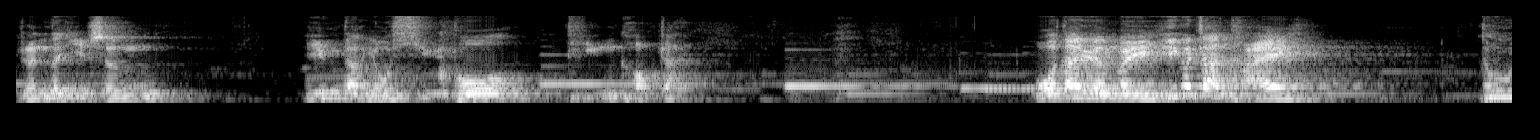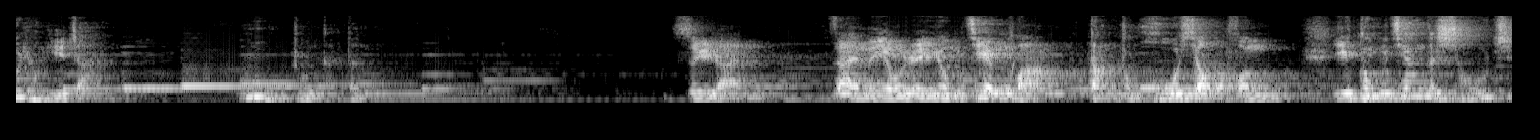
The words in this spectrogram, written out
人的一生应当有许多停靠站，我但愿每一个站台都有一盏雾中的灯。虽然再没有人用肩膀挡住呼啸的风，以冻僵的手指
